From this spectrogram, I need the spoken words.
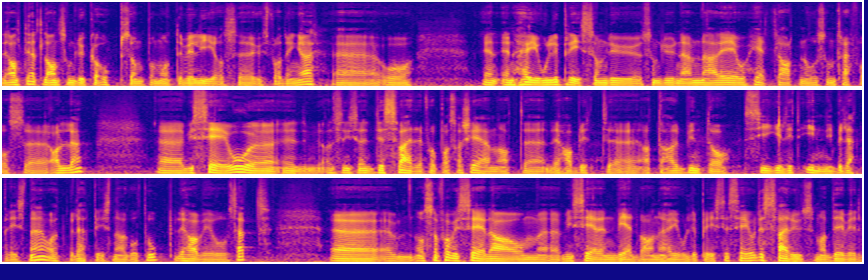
det er alltid et land som dukker opp som på en måte vil gi oss uh, utfordringer. Og en, en, høy oljepris som du, som du, nevner her, er jo helt klart noe som treffer oss alle. vi ser jo altså, dessverre for passasjerene at, det har blitt, at det har begynt å sige litt inn i billettprisene, og at billettprisene har gått opp. Det har vi jo sett. Uh, og Så får vi se da om uh, vi ser en vedvarende høy oljepris. Det ser jo dessverre ut som at det vil,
